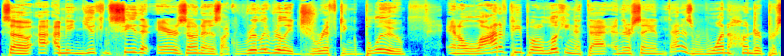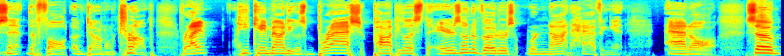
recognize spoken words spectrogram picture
So, I, I, mean, you can see that Arizona is like really, really drifting blue. And a lot of people are looking at that and they're saying that is 100% the fault of Donald Trump, right? He came out, he was brash, populist. The Arizona voters were not having it at all. So,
